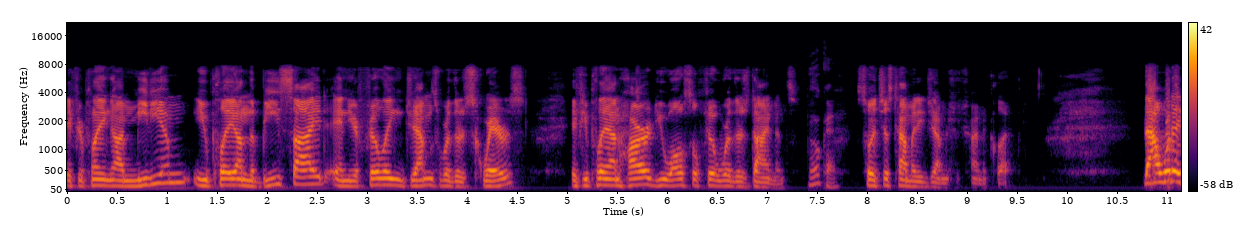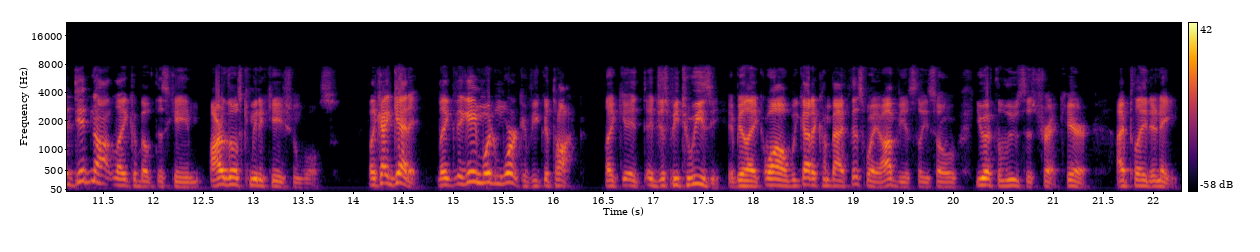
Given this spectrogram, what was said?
If you're playing on medium, you play on the B side and you're filling gems where there's squares. If you play on hard, you also fill where there's diamonds. Okay. So it's just how many gems you're trying to collect. Now, what I did not like about this game are those communication rules. Like, I get it. Like, the game wouldn't work if you could talk. Like it, would just be too easy. It'd be like, well, we got to come back this way, obviously. So you have to lose this trick. Here, I played an eight.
